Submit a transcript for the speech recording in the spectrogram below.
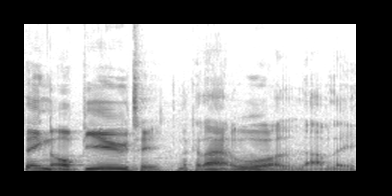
Thing of beauty. Look at that. Ooh, lovely.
